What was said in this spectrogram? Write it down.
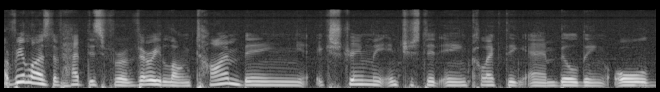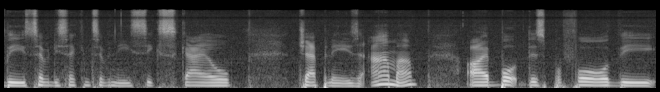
I've realised I've had this for a very long time, being extremely interested in collecting and building all the 72nd 76 scale Japanese armour. I bought this before the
